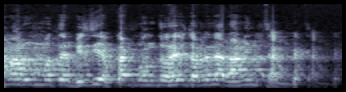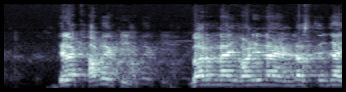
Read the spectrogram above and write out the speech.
আমার উন্মতের বিজিএফ কার্ড বন্ধ হয়ে যাবে না? রানিং থাকবে। এরা খাবে কি? ঘর নাই, বাড়ি নাই, ইন্ডাস্ট্রি নাই,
